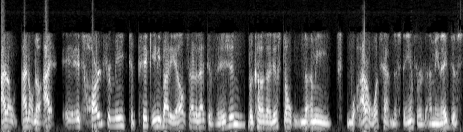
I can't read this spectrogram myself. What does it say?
I don't I don't know. I it's hard for me to pick anybody else out of that division because I just don't know. I mean, I don't know what's happened to Stanford. I mean, they've just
